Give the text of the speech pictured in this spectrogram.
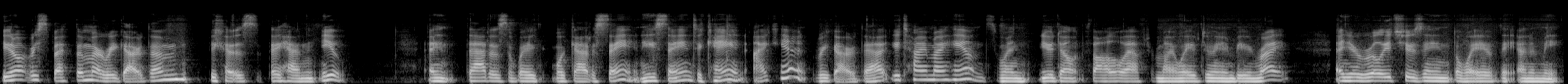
You don't respect them or regard them because they hadn't you. And that is the way what God is saying. He's saying to Cain, I can't regard that. You tie my hands when you don't follow after my way of doing and being right. And you're really choosing the way of the enemy.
